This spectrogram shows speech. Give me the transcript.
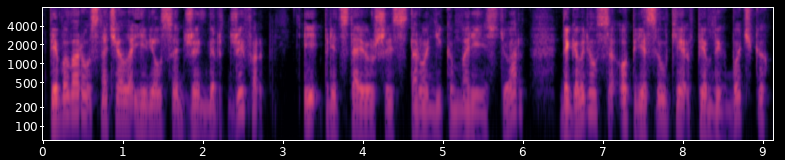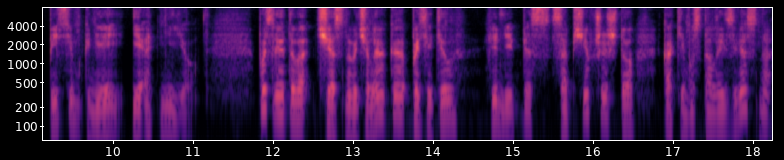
К пивовару сначала явился Джигберт Джиффорд и, представившись сторонником Марии Стюарт, договорился о пересылке в пивных бочках писем к ней и от нее. После этого честного человека посетил Филиппес, сообщивший, что, как ему стало известно,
